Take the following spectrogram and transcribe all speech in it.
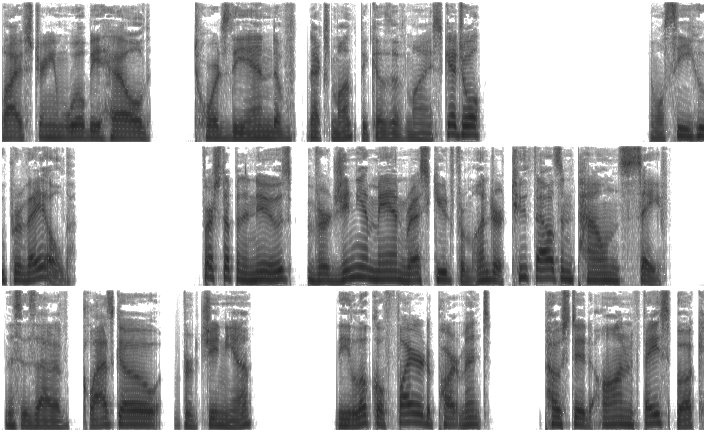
live stream will be held towards the end of next month because of my schedule. And we'll see who prevailed. First up in the news Virginia man rescued from under 2,000 pounds safe. This is out of Glasgow, Virginia. The local fire department posted on Facebook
